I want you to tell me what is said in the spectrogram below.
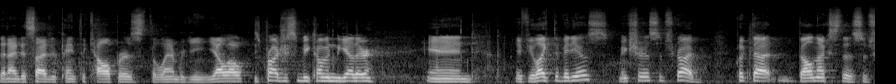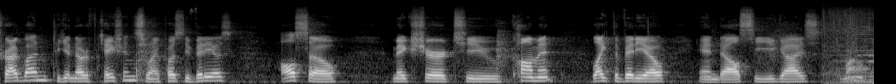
then I decided to paint the calipers the Lamborghini yellow. These projects will be coming together And if you like the videos, make sure to subscribe. Click that bell next to the subscribe button to get notifications when I post new videos. Also, make sure to comment, like the video, and I'll see you guys tomorrow.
